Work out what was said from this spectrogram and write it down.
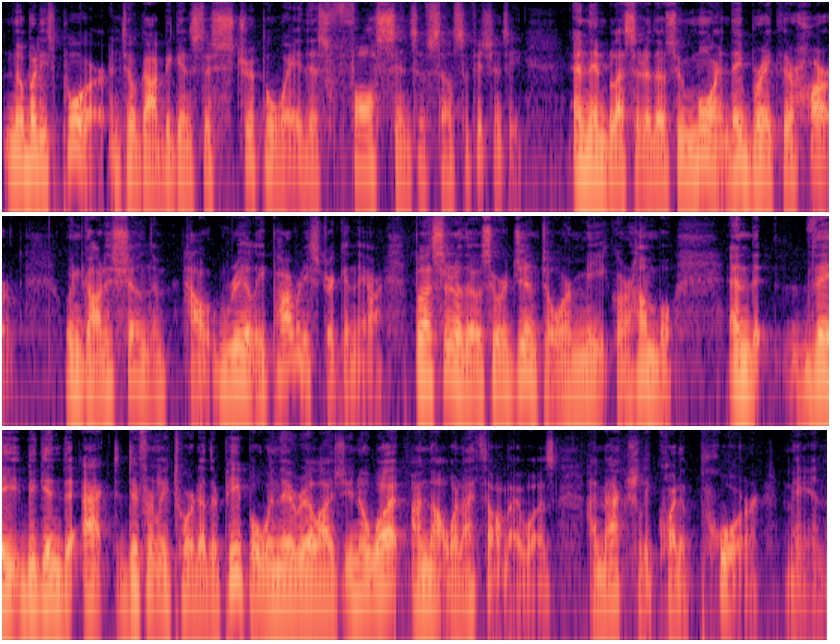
nobody's poor until God begins to strip away this false sense of self sufficiency. And then blessed are those who mourn. They break their heart when God has shown them how really poverty stricken they are. Blessed are those who are gentle or meek or humble. And they begin to act differently toward other people when they realize, you know what, I'm not what I thought I was. I'm actually quite a poor man.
